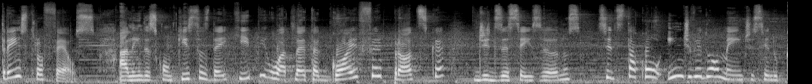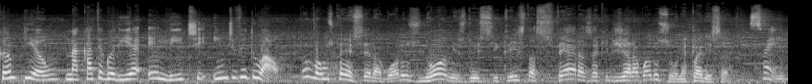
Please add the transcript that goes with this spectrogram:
três troféus. Além das conquistas da equipe, o atleta Goifer Protska, de 16 anos, se destacou individualmente, sendo campeão na categoria Elite Individual. Então vamos conhecer agora os nomes dos ciclistas feras aqui de Jaraguá do Sul, né, Clarissa? Isso aí.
